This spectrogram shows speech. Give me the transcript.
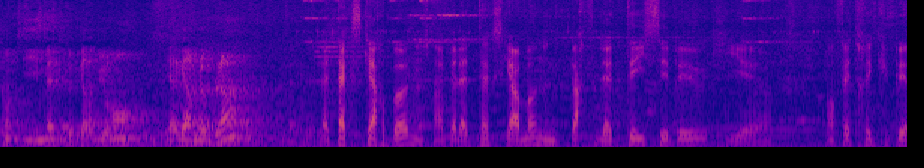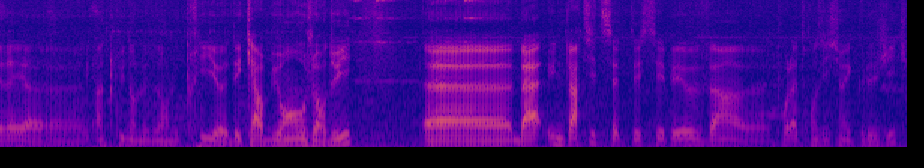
quand ils mettent le carburant et regardent le plein. La taxe carbone, ce qu'on appelle la taxe carbone, une partie de la TICPE qui est en fait récupérée, euh, inclus dans le, prix euh, des carburants aujourd'hui, Euh, bah, une partie de cette TCPE va pour la transition écologique,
